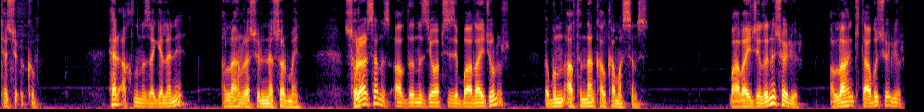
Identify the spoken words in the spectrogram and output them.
tesü'kum. Her aklınıza geleni Allah'ın Resulüne sormayın. Sorarsanız aldığınız cevap sizi bağlayıcı olur ve bunun altından kalkamazsınız. Bağlayıcılığını söylüyor. Allah'ın kitabı söylüyor.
